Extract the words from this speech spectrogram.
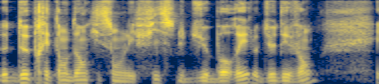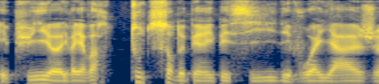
de deux prétendants qui sont les fils du dieu Boré, le dieu des vents. Et puis il va y avoir toutes sortes de péripéties, des voyages,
